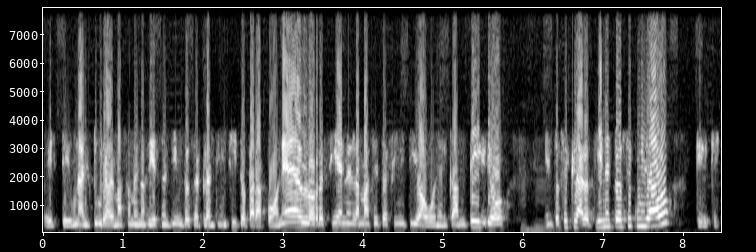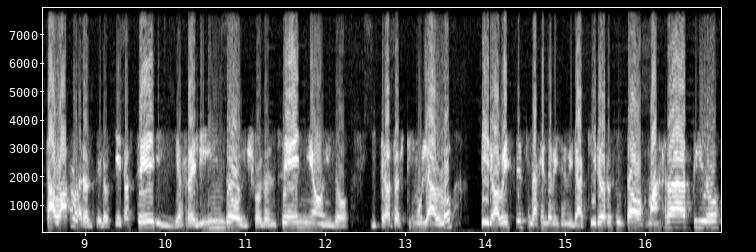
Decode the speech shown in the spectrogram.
este, una altura de más o menos 10 centímetros el plantincito para ponerlo recién en la maceta definitiva o en el cantero. Entonces, claro, tiene todo ese cuidado que, que está bárbaro, el que lo quiere hacer y es re lindo y yo lo enseño y, lo, y trato de estimularlo, pero a veces la gente me dice, mira, quiero resultados más rápido,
